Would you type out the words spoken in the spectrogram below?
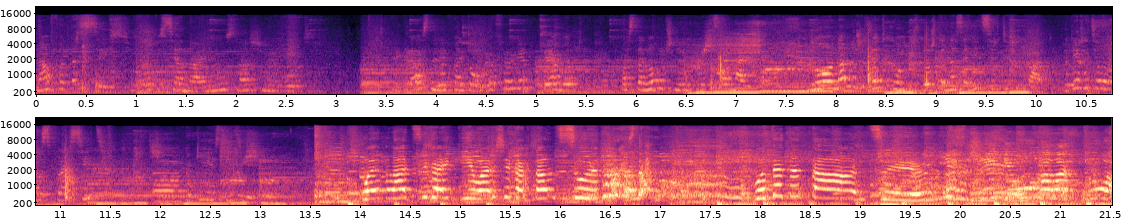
На фотосессию профессиональную с нашими вот прекрасными фотографами. Прям вот постановочную профессиональную. Но нам нужно сделать конкурс, потому что у нас один сертификат. Вот я хотела вас спросить, э, какие есть идеи? Ой, молодцы какие, вообще как танцуют. просто. Вот это танцы! Держите ухо востро!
